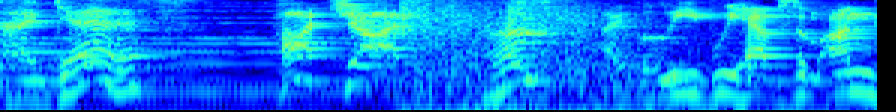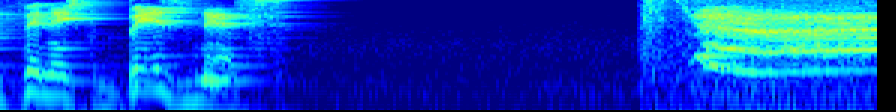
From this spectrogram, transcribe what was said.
I guess. Hotshot! Huh? I believe we have some unfinished business. No!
